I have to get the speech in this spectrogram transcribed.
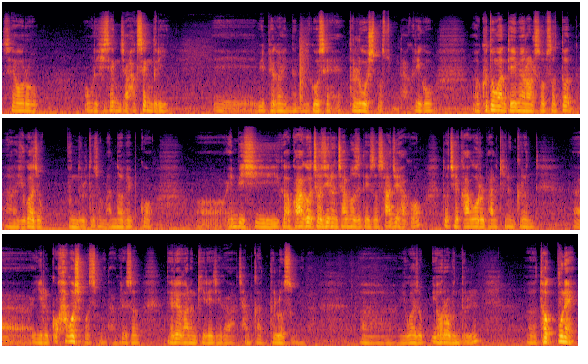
세월호 우리 희생자 학생들이 위패가 있는 이곳에 들르고 싶었습니다. 그리고 어, 그동안 대면할 수 없었던 아, 유가족 분들도 좀 만나 뵙고 어, MBC가 과거 저지른 잘못에 대해서 사죄하고 또제 각오를 밝히는 그런 어, 일을 꼭 하고 싶었습니다. 그래서 내려가는 길에 제가 잠깐 들렀습니다. 어, 유가족 여러분들 어, 덕분에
